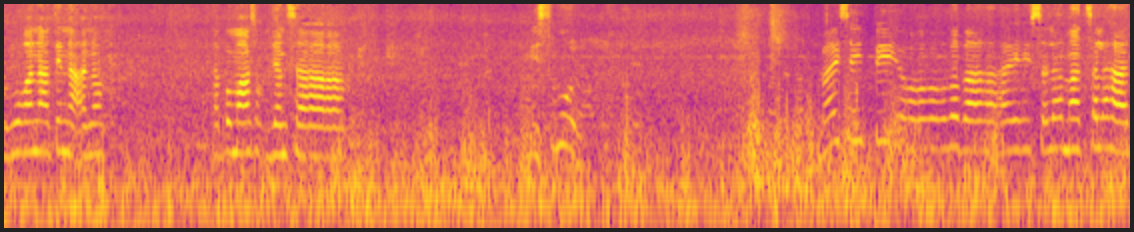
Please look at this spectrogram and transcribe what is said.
Subukan natin na ano, na pumasok dyan sa Eastwood. Bye St. Pio. Bye-bye. Salamat sa lahat.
